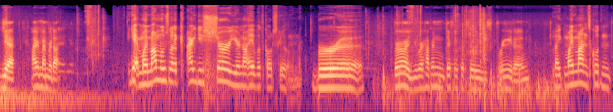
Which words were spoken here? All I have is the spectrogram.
Yeah, I remember that. Yeah, my mom was like, "Are you sure you're not able to go to school?" And I'm like, "Bruh." Bro, you were having difficulties breathing. Like my man's couldn't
